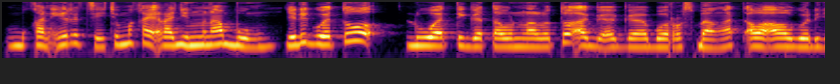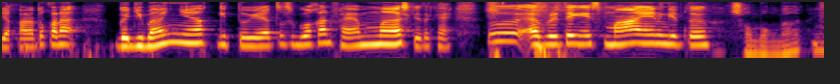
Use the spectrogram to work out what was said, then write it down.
bukan irit sih, cuma kayak rajin menabung. Jadi gue tuh dua tiga tahun lalu tuh agak-agak boros banget awal-awal gue di Jakarta tuh karena gaji banyak gitu ya. Terus gue kan famous gitu kayak uh, everything is mine gitu. Sombong banget.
